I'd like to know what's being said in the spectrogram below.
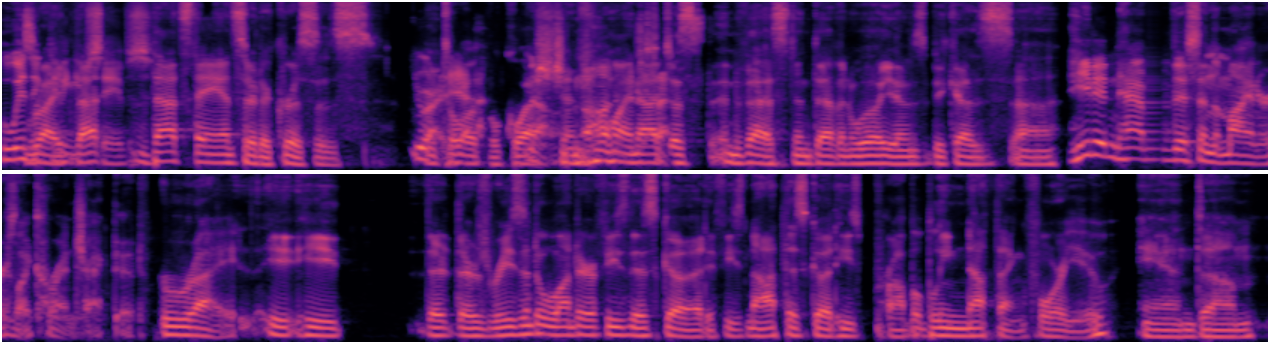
who isn't right. giving That, you saves. That's the answer to Chris's Right, yeah. rhetorical question. No, Why not just invest in Devin Williams? Because uh, He didn't have this in the minors like Karinchak did. right, he, he there, there's reason to wonder if he's this good. If he's not this good, he's probably nothing for you. And um,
